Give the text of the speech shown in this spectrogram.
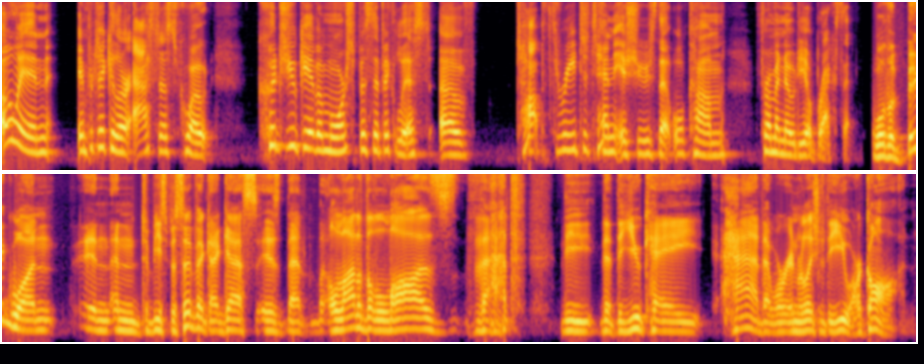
Owen, in particular, asked us, quote, could you give a more specific list of top three to 10 issues that will come from a no deal Brexit? Well, the big one, in, and to be specific, I guess, is that a lot of the laws that the that the UK had that were in relation to the EU are gone,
